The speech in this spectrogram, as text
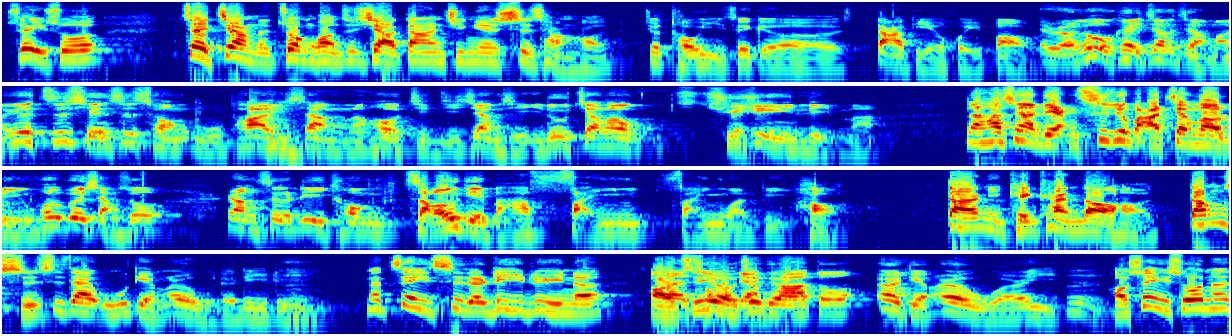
所以说。在这样的状况之下，当然今天市场哈就投以这个大跌回报了。欸，阮哥，我可以这样讲吗？因为之前是从五趴以上，然后紧急降息，一路降到趋近于零嘛。那他现在两次就把它降到零，会不会想说让这个利空早一点把它反应反应完毕？好，当然你可以看到哈，当时是在五点二五的利率。嗯那这一次的利率呢？哦，只有这个二点二五而已。嗯，好，所以说呢，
